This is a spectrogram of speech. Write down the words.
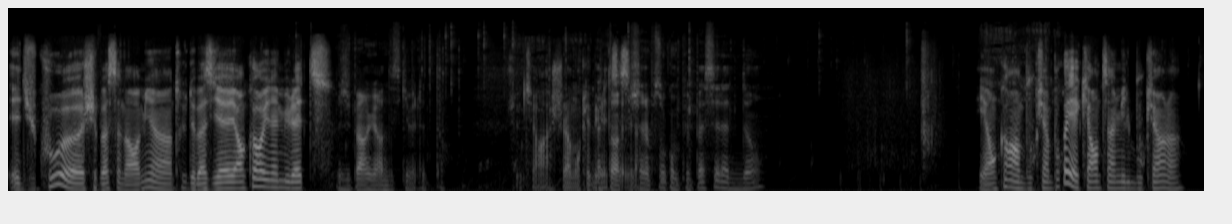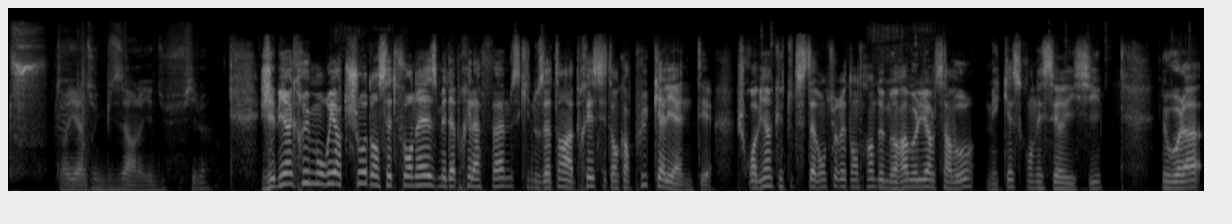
Et du coup, euh, je sais pas, ça m'a remis un truc de base. Il y a encore une amulette. J'ai pas regardé ce qu'il y avait là-dedans. Tiens, je te la montre. Attends, j'ai l'impression qu'on peut passer là-dedans. Et encore un bouquin. Pourquoi il y a 41 000 bouquins là? Il y a un truc bizarre là, il y a du fil. J'ai bien cru mourir de chaud dans cette fournaise, mais d'après la femme, ce qui nous attend après, c'est encore plus caliente. Je crois bien que toute cette aventure est en train de me ramollir le cerveau, mais qu'est-ce qu'on est serré ici? Nous voilà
